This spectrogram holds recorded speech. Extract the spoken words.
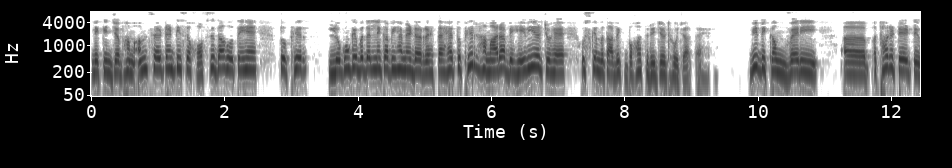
لیکن جب ہم انسرٹنٹی سے خوفزدہ ہوتے ہیں، تو پھر لوگوں کے بدلنے کا بھی ہمیں ڈر رہتا ہے، تو پھر ہمارا بہیویئر جو ہے، اس کے مطابق بہت ریجڈ ہو جاتا ہے۔ We become very authoritative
